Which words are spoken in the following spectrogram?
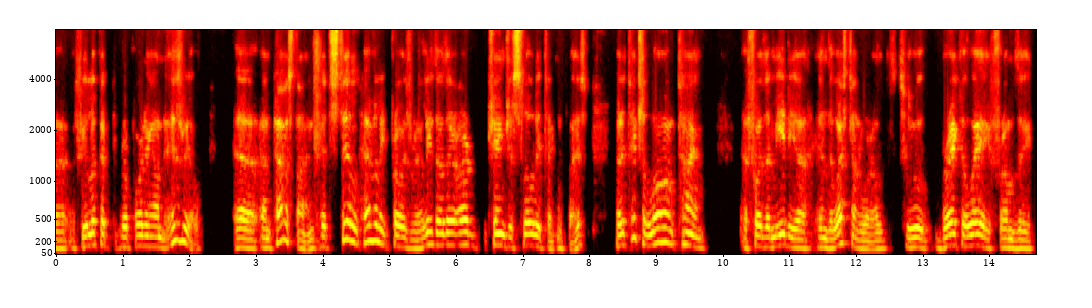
uh if you look at reporting on Israel, uh, and Palestine, it's still heavily pro Israeli, though there are changes slowly taking place. But it takes a long time uh, for the media in the Western world to break away from the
